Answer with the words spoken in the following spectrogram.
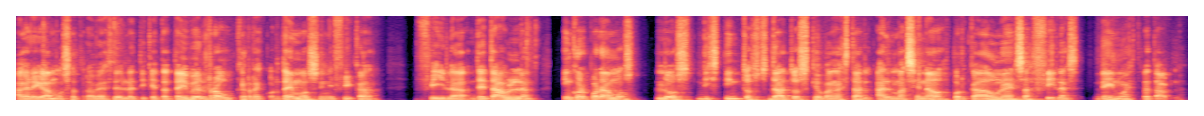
agregamos a través de la etiqueta table row, que recordemos significa fila de tabla, incorporamos los distintos datos que van a estar almacenados por cada una de esas filas de nuestra tabla.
